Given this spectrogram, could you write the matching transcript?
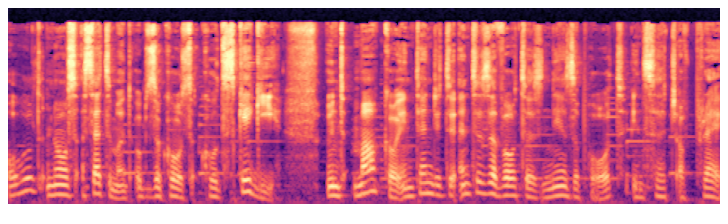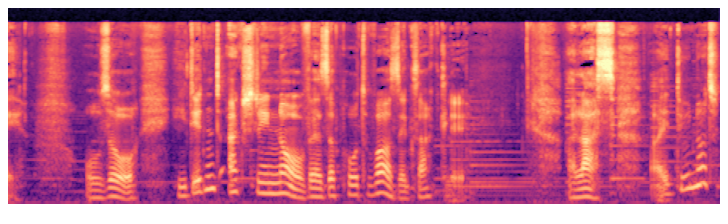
old Norse settlement up the coast called Skeggi, and Marco intended to enter the waters near the port in search of prey, although he didn't actually know where the port was exactly. Alas, I do not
